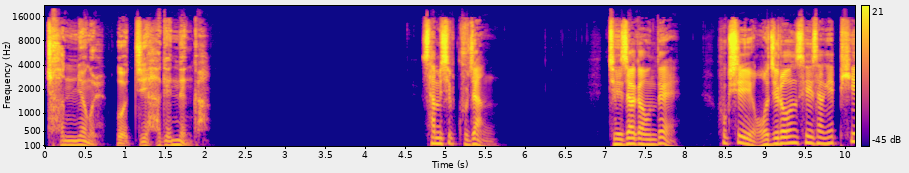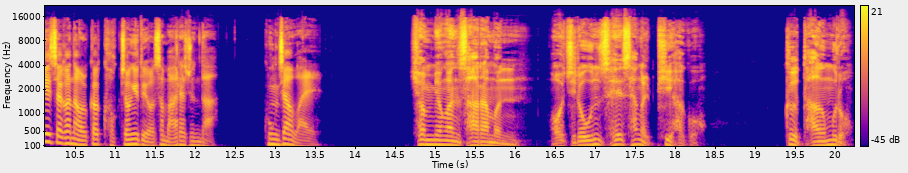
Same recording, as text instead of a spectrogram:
천명을 어찌 하겠는가? 39장 제자 가운데 혹시 어지러운 세상에 피해자가 나올까 걱정이 되어서 말해준다. 공자왈 현명한 사람은 어지러운 세상을 피하고 그 다음으로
